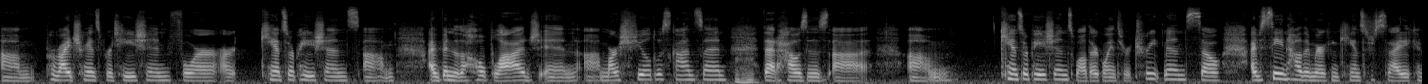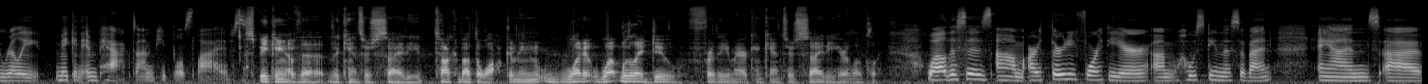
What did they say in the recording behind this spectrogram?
um, provide transportation for our cancer patients. Um, I've been to the Hope Lodge in uh, Marshfield, Wisconsin, mm -hmm. that houses uh, cancer patients while they're going through treatments. So I've seen how the American Cancer Society can really make an impact on people's lives. Speaking of the, the Cancer Society, talk about the walk. I mean, what, it, what will it do for the American Cancer Society here locally? Well, this is um, our 34th year um, hosting this event, and uh,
